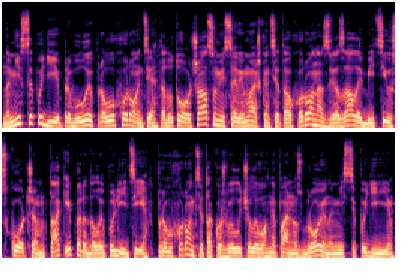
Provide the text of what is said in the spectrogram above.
На місце події прибули правоохоронці, та до того часу місцеві мешканці та охорона зв'язали бійців скотчем, так і передали поліції. Правоохоронці також вилучили вогнепальну зброю на місці події.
